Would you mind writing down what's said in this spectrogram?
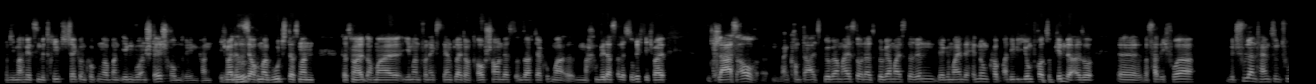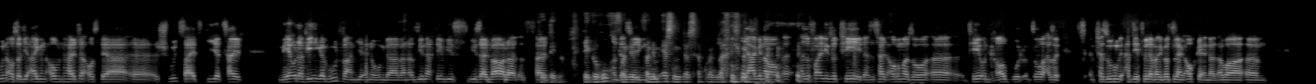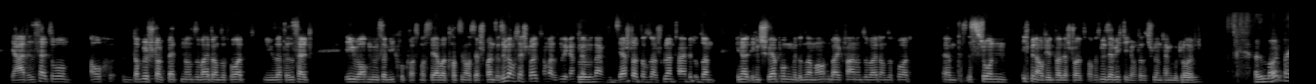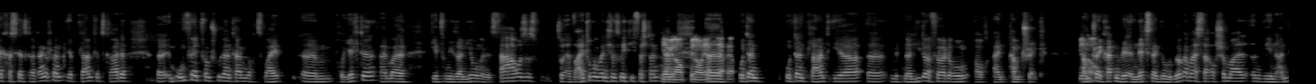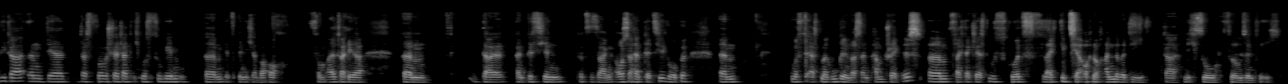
und die machen jetzt einen Betriebscheck und gucken, ob man irgendwo an Stellschrauben drehen kann. Ich meine, das mhm. ist ja auch immer gut, dass man, dass man halt nochmal jemand von extern vielleicht auch draufschauen lässt und sagt, ja, guck mal, machen wir das alles so richtig? Weil klar ist auch, man kommt da als Bürgermeister oder als Bürgermeisterin der Gemeinde Hennung, kommt man wie die Jungfrau zum Kinde. Also äh, was hatte ich vorher mit Schullandheim zu tun, außer die eigenen Aufenthalte aus der äh, Schulzeit, die jetzt halt mehr oder weniger gut waren, die Erinnerungen daran. Also je nachdem, wie es halt war. Oder das ist halt, der, der Geruch von, deswegen, dem, von, dem, Essen, das hat man gleich. Ja, genau. Äh, also vor allen Dingen so Tee. Das ist halt auch immer so äh, Tee und Graubrot und so. Also versuchen, hat sich jetzt mittlerweile Gott sei Dank auch geändert. Aber ähm, ja, das ist halt so, auch Doppelstockbetten und so weiter und so fort. Wie gesagt, das ist halt irgendwo auch ein gewisser Mikrokosmos, der aber trotzdem auch sehr spannend ist. Da sind wir auch sehr stolz, nochmal, das muss ich ganz klar mhm. sagen. Wir sind sehr stolz auf unseren Schulanteil mit unseren inhaltlichen Schwerpunkten, mit unserem Mountainbike-Fahren und so weiter und so fort. Ähm, das ist schon, ich bin auf jeden Fall sehr stolz drauf. Es ist mir sehr wichtig auch, dass das Schulanteil gut mhm. läuft. Also Mountainbike hast du jetzt gerade angesprochen. Ihr plant jetzt gerade äh, im Umfeld vom Schullandheim noch zwei ähm, Projekte. Einmal geht es um die Sanierung eines Fahrhauses zur Erweiterung, wenn ich das richtig verstanden ja, habe. Genau, genau, ja, äh, ja, ja. Und dann und dann plant ihr äh, mit einer Leaderförderung auch ein Pumptrack. Genau. Pumptrack hatten wir im Netzwerk Junge Bürgermeister auch schon mal irgendwie einen Anbieter, äh, der das vorgestellt hat. Ich muss zugeben, ähm, jetzt bin ich aber auch vom Alter her ähm, da ein bisschen sozusagen außerhalb der Zielgruppe. Ähm, musste erst mal googeln, was ein Pumptrack ist. Ähm, vielleicht erklärst du es kurz. Vielleicht gibt es ja auch noch andere, die da nicht so firm sind wie ich.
